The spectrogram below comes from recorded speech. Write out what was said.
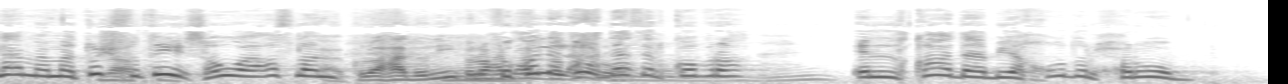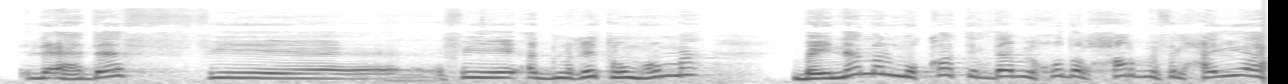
لا ما ماتوش في طيس. هو أصلا كل واحد ينيب كل واحد في كل. الأحداث الكبرى القادة بيخوضوا الحروب لأهداف في في أدمغتهم هم بينما المقاتل ده بيخوض الحرب في الحقيقة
